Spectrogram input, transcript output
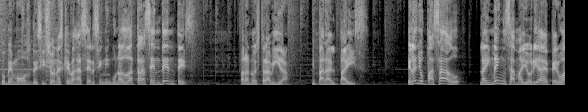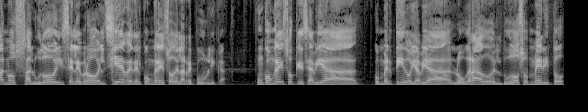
tomemos decisiones que van a ser sin ninguna duda trascendentes para nuestra vida y para el país. El año pasado, la inmensa mayoría de peruanos saludó y celebró el cierre del Congreso de la República. Un Congreso que se había convertido y había logrado el dudoso mérito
